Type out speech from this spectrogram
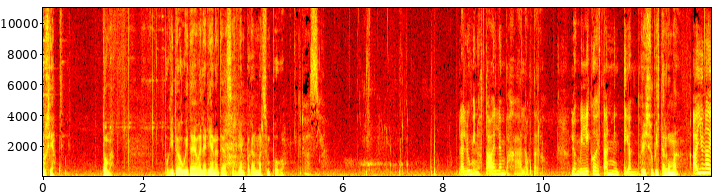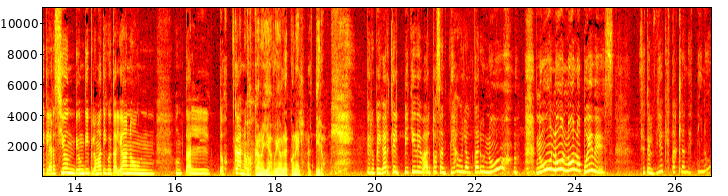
Rusia, toma. Un poquito de agüita de valeriana te va a hacer bien para calmarse un poco. Gracias. La Lumi no estaba en la embajada, Lautaro. Los milicos están mintiendo. ¿Pero y supiste algo más? Hay una declaración de un diplomático italiano, un, un tal Toscano. Toscano ya, voy a hablar con él, al tiro. Pero pegarte el pique de Valpo a Santiago, Lautaro, no. No, no, no, no puedes. ¿Se te olvida que estás clandestino?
